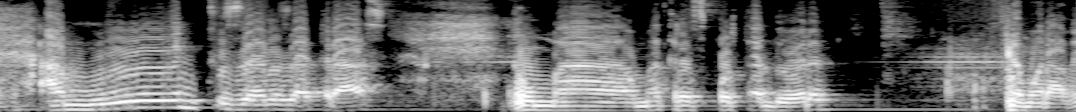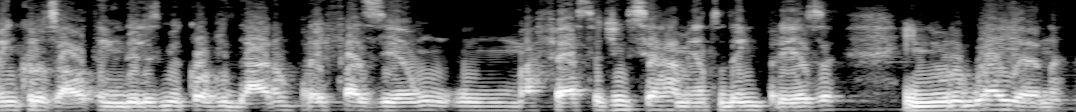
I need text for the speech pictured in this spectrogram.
Há muitos anos atrás, uma, uma transportadora eu morava em Cruz Alta ainda, eles me convidaram para ir fazer um, uma festa de encerramento da empresa em Uruguaiana.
